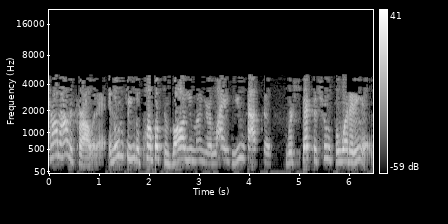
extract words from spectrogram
time out is for all of that. In order for you to pump up the volume of your life, you have to respect the truth for what it is.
